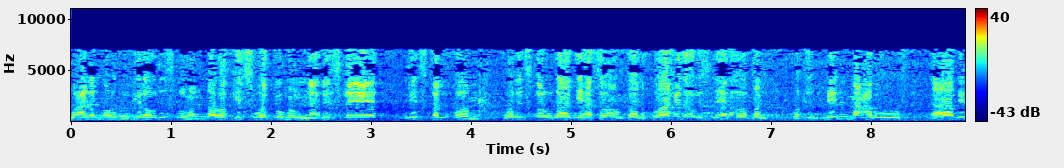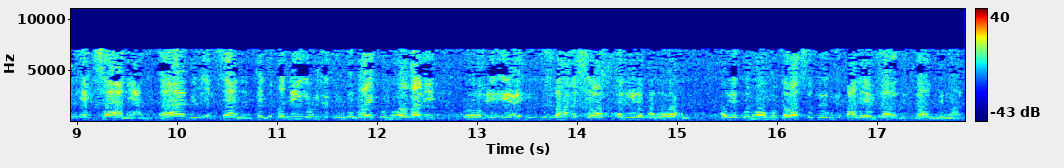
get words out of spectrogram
وعلى المولود له رزقهن وكسوتهن. رزق إيه؟ رزق الأم ورزق أولادها سواء كانت واحد أو اثنين أو أقل. بالمعروف. ها بالإحسان يعني ها بالإحسان. فالغني ينفق ما يكون هو غني ويروح يجيب لها أشياء قليلة مرة واحدة أو يكون هو متوسط وينفق عليها بالمعروف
